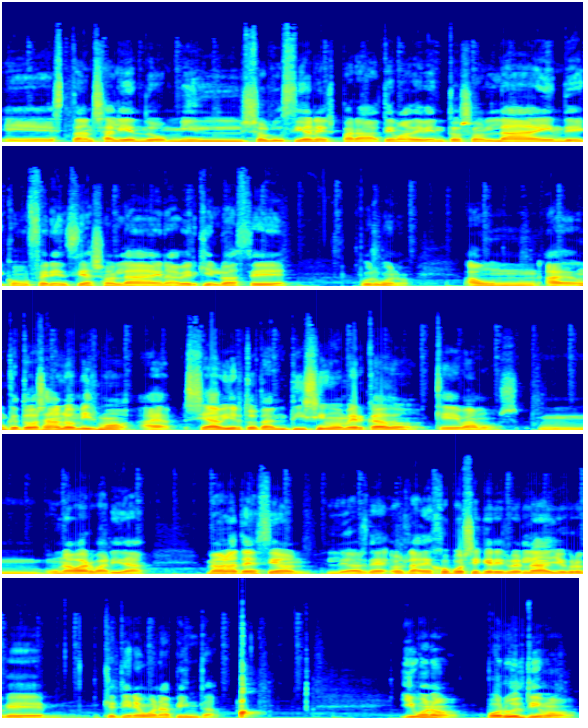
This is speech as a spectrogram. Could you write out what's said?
eh, están saliendo mil soluciones para tema de eventos online, de conferencias online, a ver quién lo hace pues bueno, aunque todos hagan lo mismo, se ha abierto tantísimo mercado que vamos, mm, una barbaridad. Me da la atención, os la dejo por si queréis verla, yo creo que, tiene buena pinta. Y bueno, por último,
